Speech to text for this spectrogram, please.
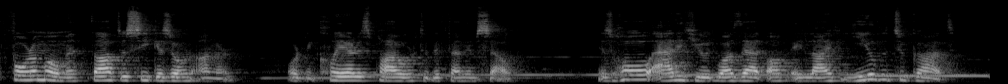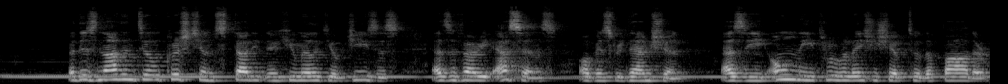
for a moment thought to seek his own honor or declare his power to defend himself. His whole attitude was that of a life yielded to God. It is not until Christians study the humility of Jesus as the very essence of his redemption, as the only true relationship to the Father,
